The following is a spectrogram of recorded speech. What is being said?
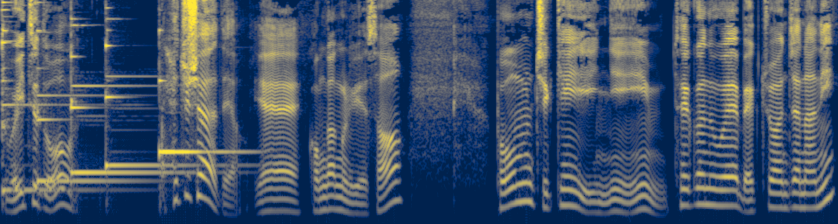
그 웨이트도 해주셔야 돼요. 예, 건강을 위해서. 봄 GK2님, 퇴근 후에 맥주 한잔 하니?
